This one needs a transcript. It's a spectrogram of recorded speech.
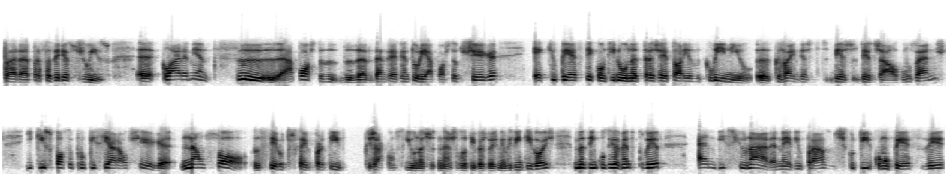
para, para fazer esse juízo. Uh, claramente, se a aposta de, de, de André Ventura e a aposta do Chega é que o PST continua na trajetória de declínio eh, que vem desde, desde, desde, já há alguns anos e que isso possa propiciar ao Chega não só ser o terceiro partido que já conseguiu nas, nas relativas de 2022, mas inclusivamente poder ambicionar a médio prazo discutir com o PSD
